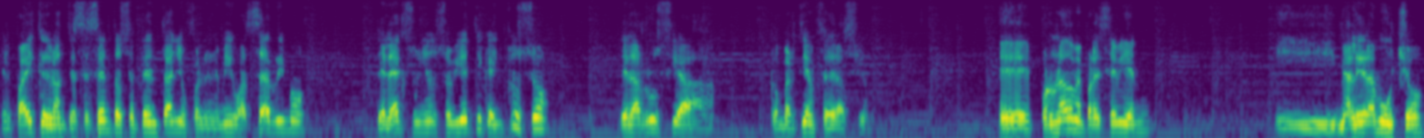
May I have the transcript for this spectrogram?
el país que durante 60 o 70 años fue el enemigo acérrimo de la ex Unión Soviética, incluso de la Rusia convertida en federación. Eh, por un lado me parece bien y me alegra mucho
